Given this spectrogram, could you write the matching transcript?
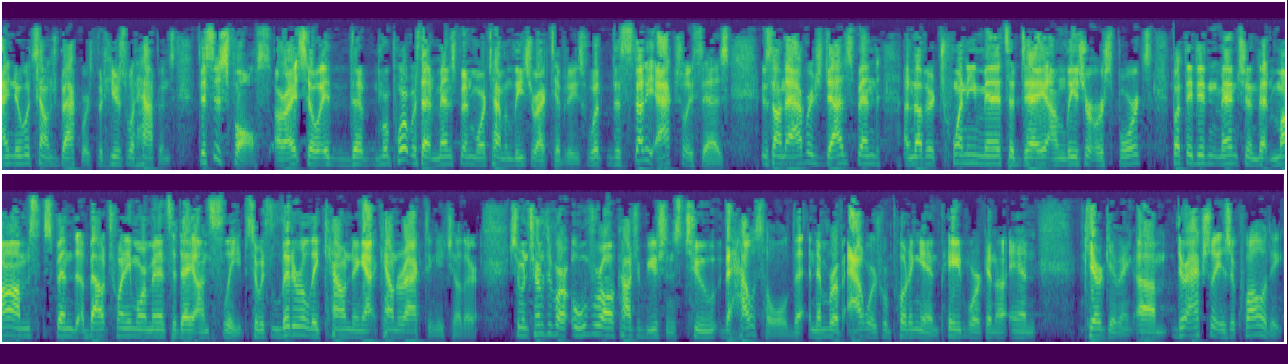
I know it sounds backwards, but here's what happens. This is false, all right? So it, the report was that men spend more time in leisure activities. What the study actually says is on average, dads spend another 20 minutes a day on leisure or sports, but they didn't mention that moms spend about 20 more minutes a day on sleep. So it's literally counting, counteracting each other. So in terms of our overall contributions to the household, the number of hours we're putting in, paid work and, and caregiving, um, there actually is equality.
